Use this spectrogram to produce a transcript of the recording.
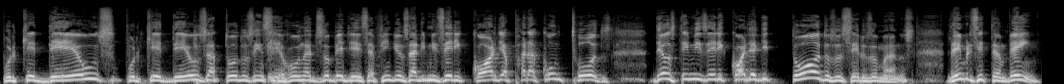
Porque Deus, porque Deus a todos encerrou na desobediência, a fim de usar de misericórdia para com todos. Deus tem misericórdia de todos os seres humanos. Lembre-se também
